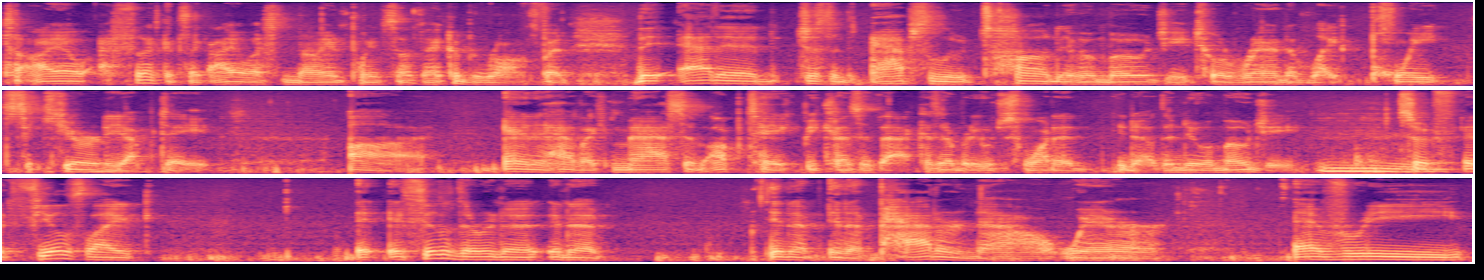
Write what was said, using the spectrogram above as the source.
to iOS. I feel like it's like iOS 9 point something. I could be wrong, but they added just an absolute ton of emoji to a random like point security update. Uh, and it had like massive uptake because of that because everybody just wanted you know the new emoji mm. so it, it, feels like it, it, feels like they're in a in a in a in a pattern now where every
